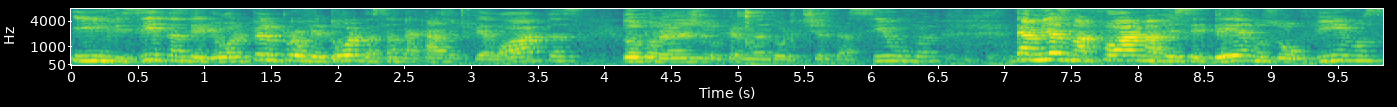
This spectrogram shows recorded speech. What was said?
em visita anterior pelo provedor da Santa Casa de Pelotas, Dr. Ângelo Fernando Ortiz da Silva. Da mesma forma, recebemos, ouvimos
